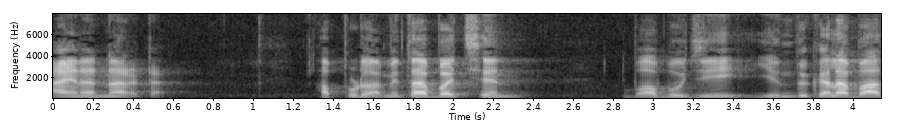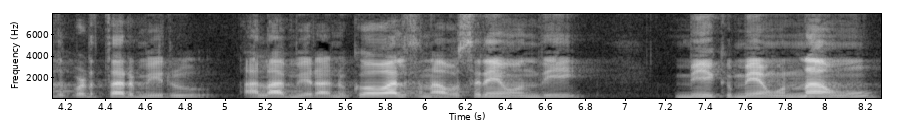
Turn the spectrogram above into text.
ఆయన అన్నారట. అప్పుడు అమితాబ్ బచ్చన్ బాబూజీ ఎందుకు అలా బాధపడతారు మీరు? అలా మీరు అనుకోవాల్సిన అవసరం ఉంది? మీకు మేము ఉన్నాము.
